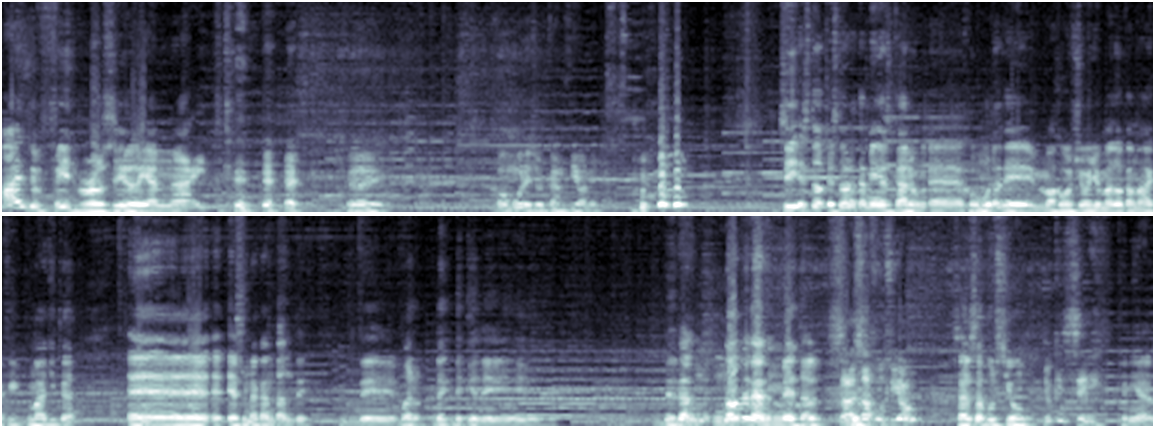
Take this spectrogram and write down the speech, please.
I defeat Brazilian Knight. Homura y sus canciones. Sí, esto, esto ahora también es canon. Eh, Homura de Maho Shoujo Madoka Mágica eh, es una cantante. De. Bueno, ¿de, de qué? De. de death- no de death metal, Salsa fusión. salsa fusión. Yo qué sé. Genial.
